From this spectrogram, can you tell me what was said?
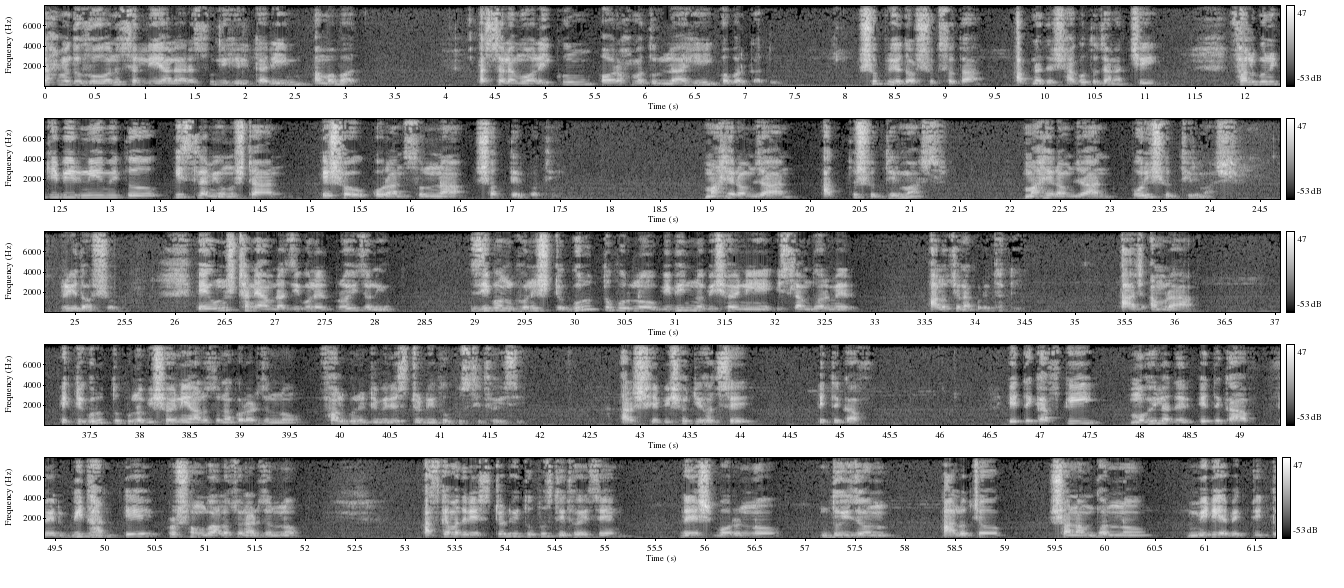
নাহমাদুহু অনুসাল্লি আলা রসুলিহিল করিম আম্মাবাদ আসসালামু আলাইকুম ও রহমতুল্লাহি ওবরকাতু সুপ্রিয় দর্শক শ্রোতা, আপনাদের স্বাগত জানাচ্ছি ফাল্গুনি টিভির নিয়মিত ইসলামী অনুষ্ঠান, এসো কোরআন সুন্না সত্যের পথে। মাহে রমজান আত্মশুদ্ধির মাস, মাহে রমজান পরিশুদ্ধির মাস। প্রিয় দর্শক এই অনুষ্ঠানে আমরা জীবনের প্রয়োজনীয়, জীবন ঘনিষ্ঠ, গুরুত্বপূর্ণ বিভিন্ন বিষয় নিয়ে ইসলাম ধর্মের আলোচনা করে থাকি। আজ আমরা একটি গুরুত্বপূর্ণ বিষয় নিয়ে আলোচনা করার জন্য ফাল্গুনি টিভির স্টুডিওতে উপস্থিত হয়েছি। আর সে বিষয়টি হচ্ছে এতেকাফ। এতেকাফ কি? মহিলাদের এতেকাফের বিধান। এ প্রসঙ্গ আলোচনার জন্য আজকে আমাদের স্টুডিওতে উপস্থিত হয়েছেন দেশ বরণ্য দুইজন আলোচক, স্বনামধন্য মিডিয়া ব্যক্তিত্ব।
